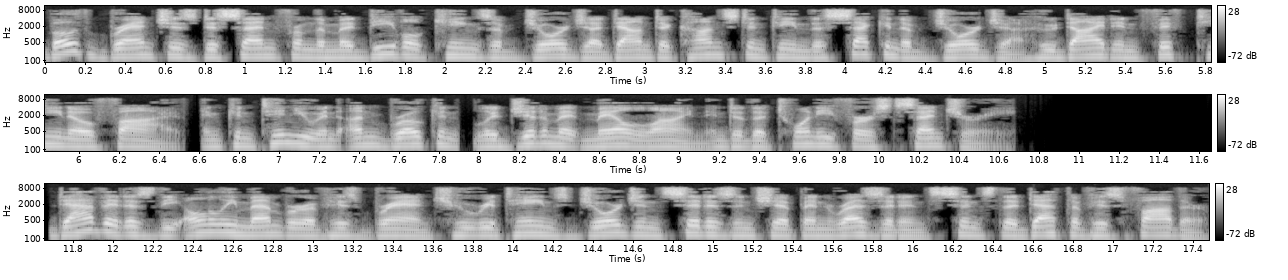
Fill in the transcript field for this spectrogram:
Both branches descend from the medieval kings of Georgia down to Constantine II of Georgia who died in 1505, and continue in unbroken, legitimate male line into the 21st century. David is the only member of his branch who retains Georgian citizenship and residence since the death of his father,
